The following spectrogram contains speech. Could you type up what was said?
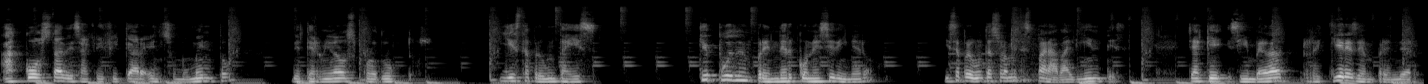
a costa de sacrificar en su momento determinados productos. Y esta pregunta es, ¿qué puedo emprender con ese dinero? Y esta pregunta solamente es para valientes, ya que si en verdad requieres de emprender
